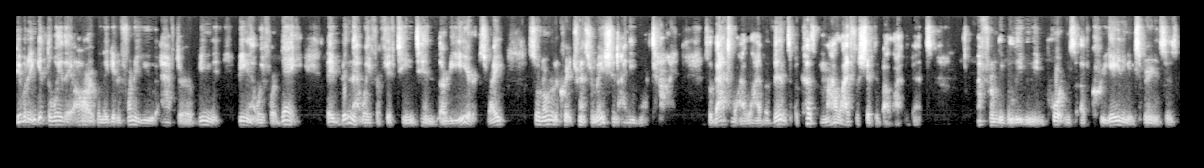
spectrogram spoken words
people didn't get the way they are when they get in front of you after being being that way for a day. They've been that way for 15, 10, 30 years, right? So in order to create transformation, I need more time. So that's why live events, because my life was shifted by live events. I firmly believe in the importance of creating experiences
